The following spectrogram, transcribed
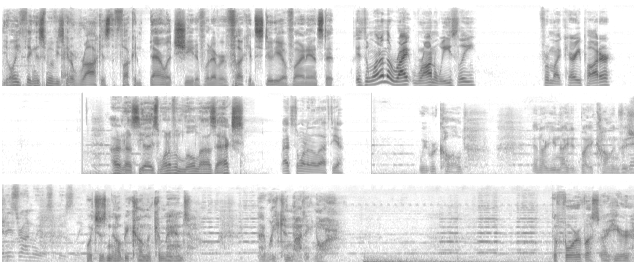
The only thing this movie's gonna rock is the fucking balance sheet of whatever fucking studio financed it. Is the one on the right Ron Weasley from like Harry Potter? I don't know. See, uh, is one of them Lil Nas X? That's the one on the left, yeah. We were called and are united by a common vision, That is Ron Weasley. which has now become a command that we cannot ignore. The four of us are here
